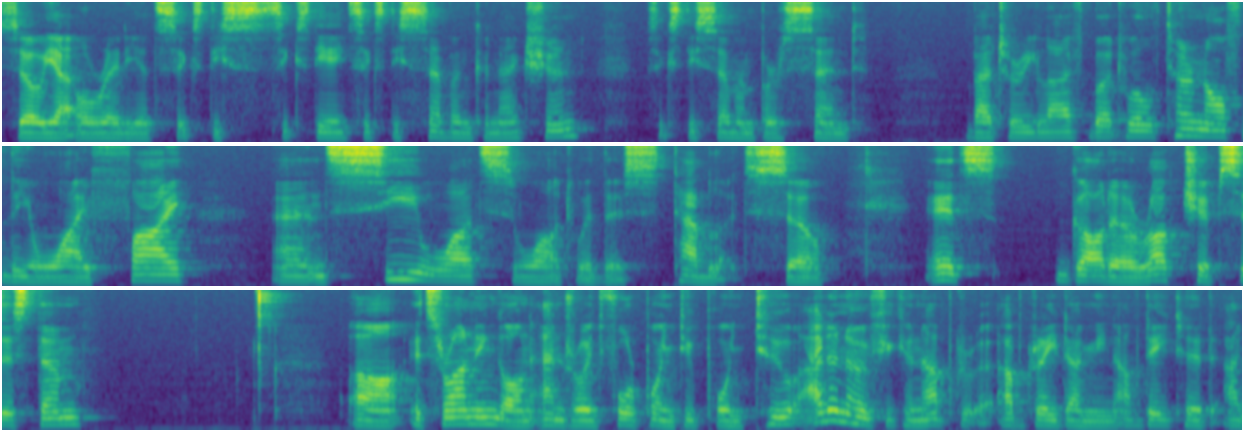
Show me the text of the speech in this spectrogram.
so yeah already at 60 68 67 connection 67 percent battery life but we'll turn off the Wi-Fi and see what's what with this tablet so it's got a Rockchip system uh, it's running on Android 4.2.2. I don't know if you can upgrade, I mean update it. I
